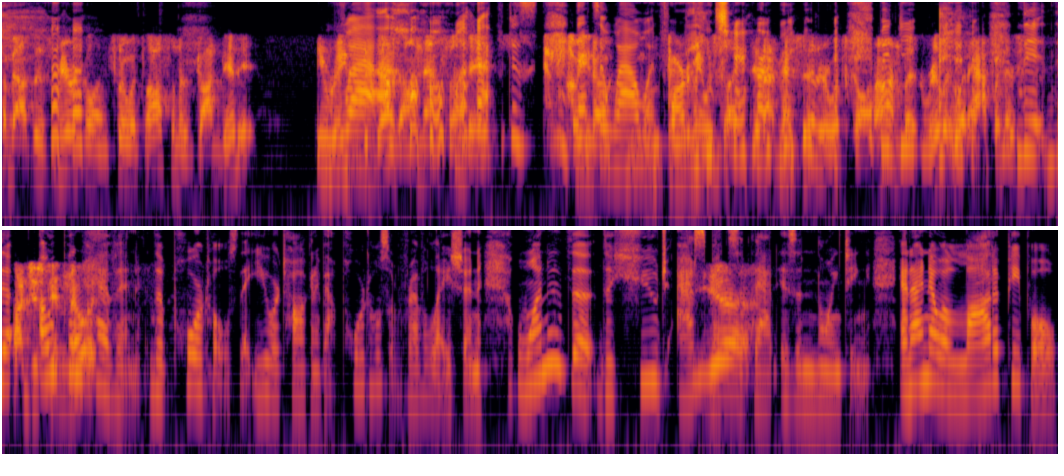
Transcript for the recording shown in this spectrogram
about this miracle? And so what's awesome is God did it. He raised wow. the dead on that Sunday. Is- so, that's you know, a wow one for part me, of me was like, did I miss it or what's going on? But really, what happened is the, the I just open didn't know it. heaven, the portals that you are talking about, portals of revelation. One of the the huge aspects Yeah. of that is anointing, and I know a lot of people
